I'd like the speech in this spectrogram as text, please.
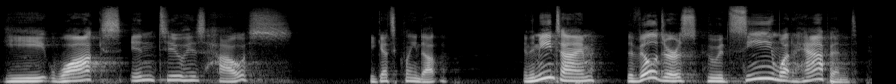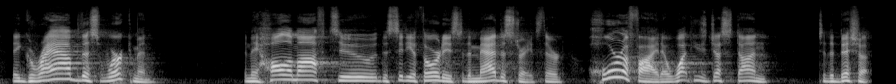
He walks into his house, he gets cleaned up. In the meantime, the villagers who had seen what happened, they grab this workman and they haul him off to the city authorities, to the magistrates. They're horrified at what he's just done to the bishop.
